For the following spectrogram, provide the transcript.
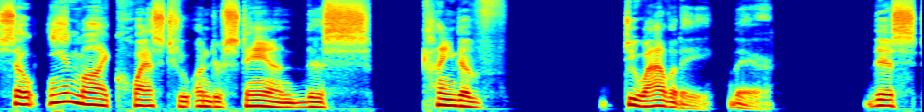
So, in my quest to understand this kind of duality there, this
